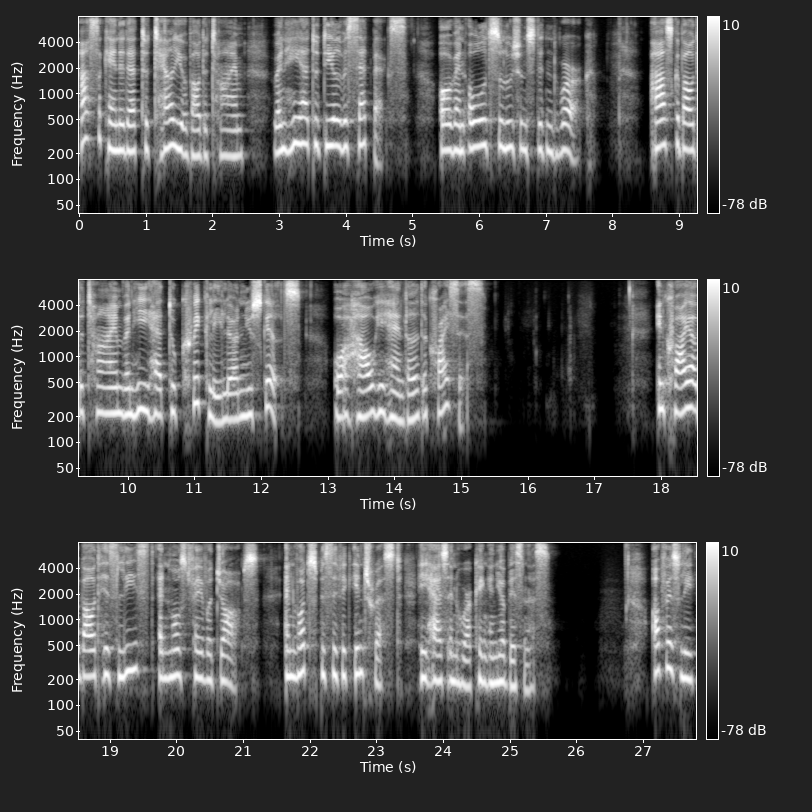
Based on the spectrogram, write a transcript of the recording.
ask the candidate to tell you about a time when he had to deal with setbacks or when old solutions didn't work. Ask about a time when he had to quickly learn new skills or how he handled a crisis. Inquire about his least and most favorite jobs and what specific interest he has in working in your business. Obviously,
